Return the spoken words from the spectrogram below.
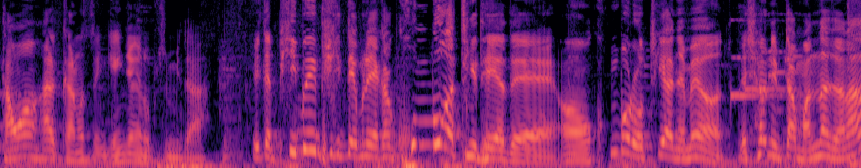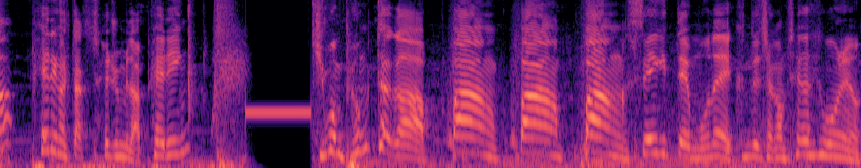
당황할 가능성이 굉장히 높습니다. 일단 PVP이기 때문에 약간 콤보 같은 게 돼야 돼어 콤보를 어떻게 하냐면 셰어님 딱 만나잖아? 패링을 딱 해줍니다. 패링 기본 평타가 빵빵빵 세기 때문에 근데 잠깐 생각해보면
